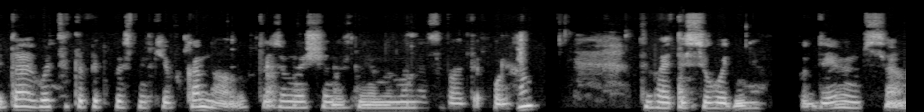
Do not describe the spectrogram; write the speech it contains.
Вітаю гості та підписників каналу. Хто зі мною ще не знайомий, мене звати Ольга. Давайте сьогодні подивимося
